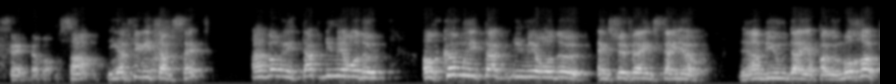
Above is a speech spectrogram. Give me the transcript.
7 d'abord. ça, il a fait l'étape 7 avant l'étape numéro 2. Or, comme l'étape numéro 2, elle se fait à l'extérieur, Rabbi Houda, il n'y a pas le mohok.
